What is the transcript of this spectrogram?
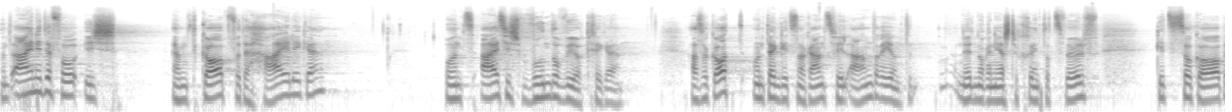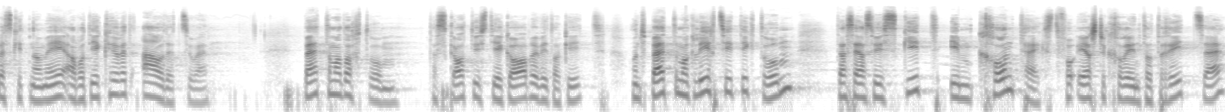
Und eine davon ist ähm, die Gabe der Heiligen und eins ist Wunderwirkungen. Also Gott, und dann gibt es noch ganz viele andere, und nicht nur in 1. Korinther 12 gibt es so Gaben, es gibt noch mehr, aber die gehören auch dazu. Beten wir doch darum, dass Gott uns die Gaben wieder gibt. Und beten wir gleichzeitig darum, dass er es uns gibt im Kontext von 1. Korinther 13,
